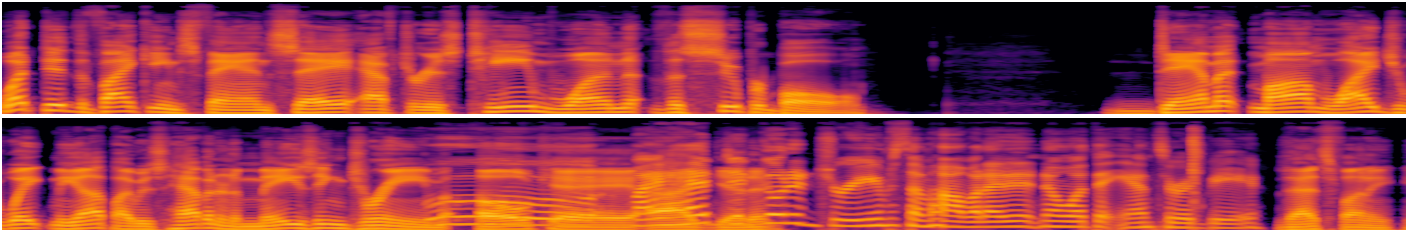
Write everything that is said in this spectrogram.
"What did the Vikings fan say after his team won the Super Bowl?" Damn it, mom! Why'd you wake me up? I was having an amazing dream. Ooh, okay, My I head did it. go to dream somehow, but I didn't know what the answer would be. That's funny.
